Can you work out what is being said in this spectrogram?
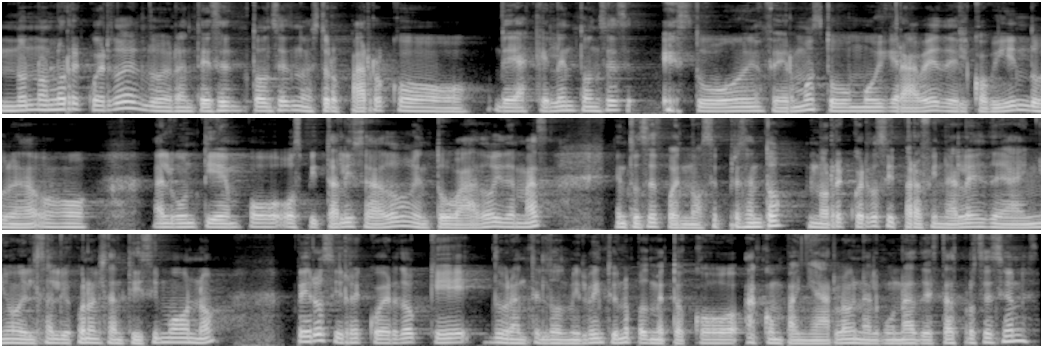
no, no lo recuerdo. Durante ese entonces nuestro párroco de aquel entonces estuvo enfermo, estuvo muy grave del COVID, duró algún tiempo hospitalizado, entubado y demás. Entonces pues no se presentó. No recuerdo si para finales de año él salió con el Santísimo o no. Pero sí recuerdo que durante el 2021 pues me tocó acompañarlo en algunas de estas procesiones.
